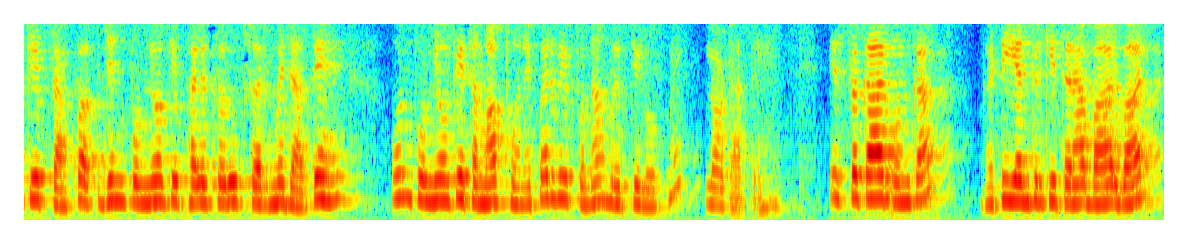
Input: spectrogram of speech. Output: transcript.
के प्रापक जिन पुण्यों के फल स्वरूप स्वर्ग में जाते हैं उन पुण्यों के समाप्त होने पर वे पुनः मृत्यु लोक में लौट आते हैं। इस प्रकार उनका घटी यंत्र की तरह बार बार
